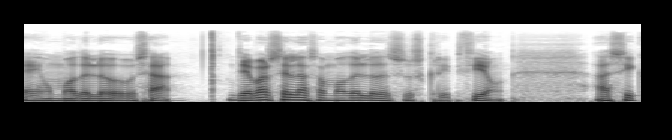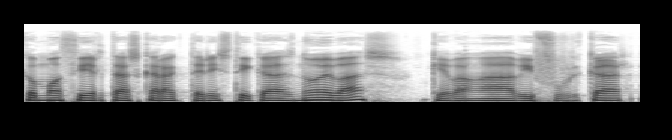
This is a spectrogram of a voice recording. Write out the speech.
en un modelo, o sea, llevárselas a un modelo de suscripción, así como ciertas características nuevas que van a bifurcar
